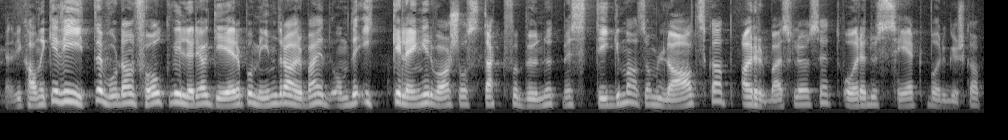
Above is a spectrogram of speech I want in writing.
Men vi kan ikke vite hvordan folk ville reagere på mindre arbeid om det ikke lenger var så sterkt forbundet med stigma som latskap, arbeidsløshet og redusert borgerskap.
